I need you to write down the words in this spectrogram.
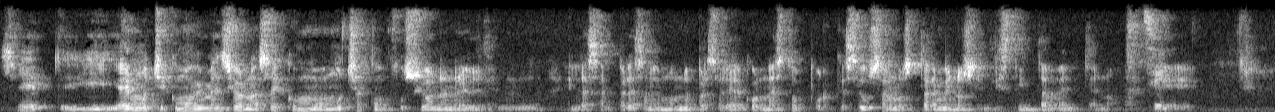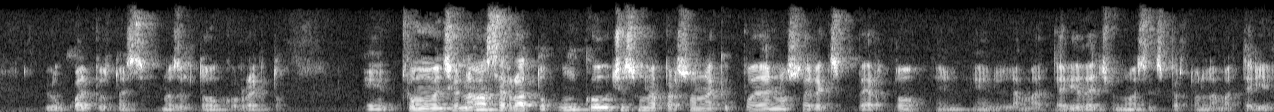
Sí, y hay mucho, como bien mencionas, hay como mucha confusión en, el, en, las empresas, en el mundo empresarial con esto, porque se usan los términos indistintamente, ¿no? Sí. Eh, lo cual pues no es, no es del todo correcto. Eh, como mencionaba hace rato, un coach es una persona que puede no ser experto en, la materia, de hecho no es experto en la materia,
